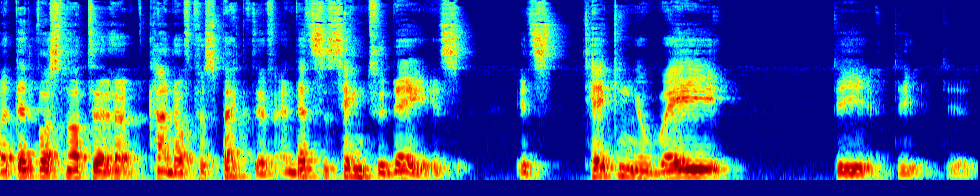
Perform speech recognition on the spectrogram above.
but that was not a kind of perspective. And that's the same today. It's, it's taking away the, the, the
